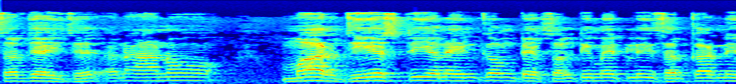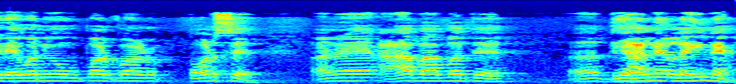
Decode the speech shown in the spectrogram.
સર્જાઈ છે. અને આનો માર જીએસટી અને ઇન્કમ ટેક્સ અલ્ટિમેટલી સરકારની રેવન્યુ ઉપર પણ પડશે. અને આ બાબતે ધ્યાને લઈને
